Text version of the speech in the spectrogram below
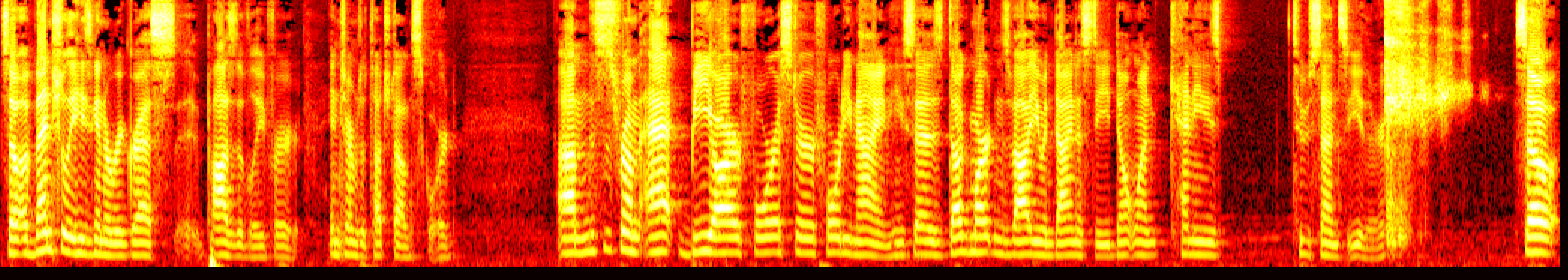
So eventually, he's going to regress uh, positively for in terms of touchdowns scored. Um, this is from at br Forrester forty nine. He says Doug Martin's value in Dynasty. Don't want Kenny's two cents either. So,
